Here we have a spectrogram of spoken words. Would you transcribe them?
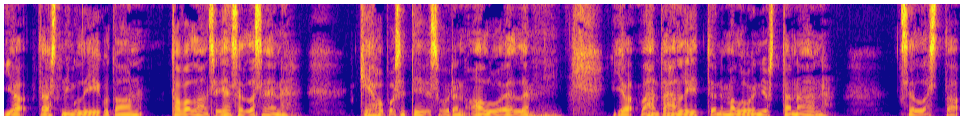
Ja tästä niin kuin liikutaan tavallaan siihen sellaiseen kehopositiivisuuden alueelle. Ja vähän tähän liittyen, niin mä luin just tänään sellaista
